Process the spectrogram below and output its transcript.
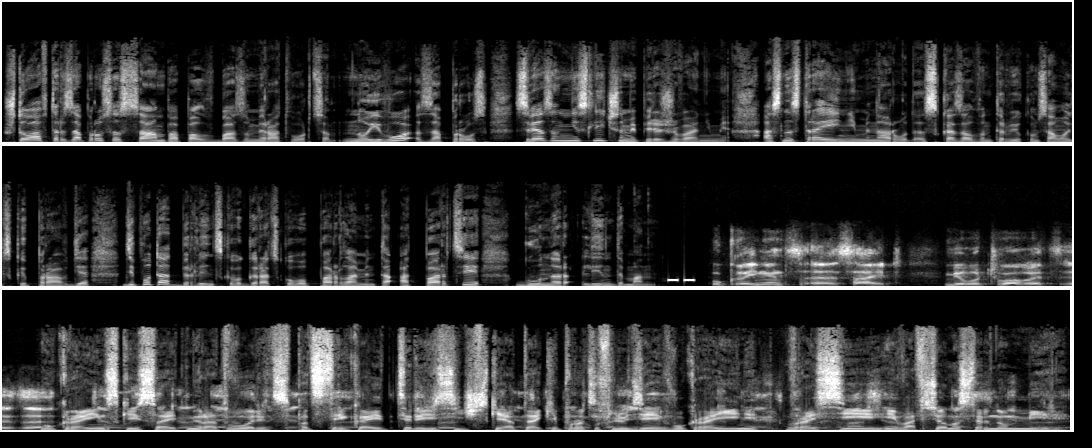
что автор запроса сам попал в базу миротворца. Но его запрос связан не с личными переживаниями, а с настроениями народа, сказал в интервью «Комсомольской правде» депутат Берлинского городского парламента от партии Гуннар Линдеман. Украинский сайт «Миротворец» подстрекает террористические атаки против людей в Украине, в России и во всем остальном мире.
